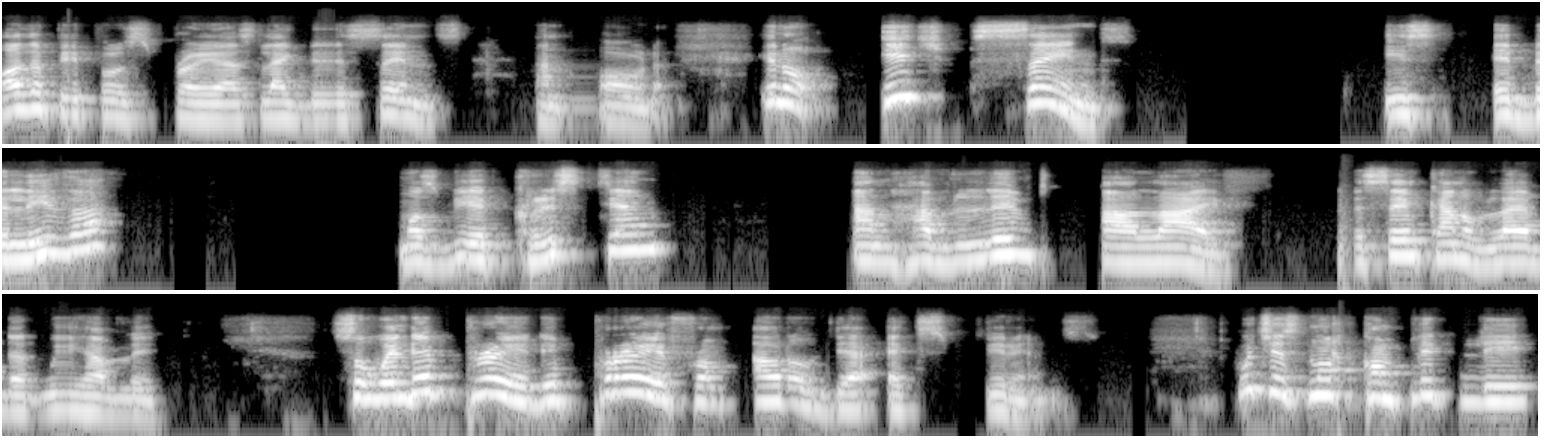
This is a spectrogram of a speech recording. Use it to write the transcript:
other people's prayers like the saints and all that. You know, each saint is a believer must be a Christian and have lived our life, the same kind of life that we have lived. So when they pray, they pray from out of their experience, which is not completely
